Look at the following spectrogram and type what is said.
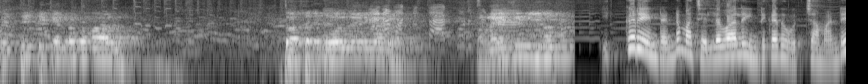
పెద్దింటి కిరణకుమార్ తొత్తడి పోలని గారు. రైజింగ్ యూత్ ఇక్కడ ఏంటంటే మా చెల్లె వాళ్ళ ఇంటికైతే వచ్చామండి.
